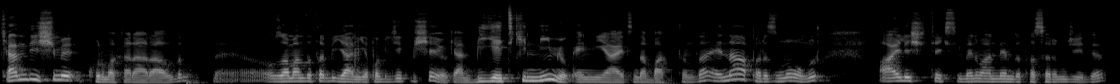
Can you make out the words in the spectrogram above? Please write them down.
kendi işimi kurma kararı aldım. Ee, o zaman da tabii yani yapabilecek bir şey yok. Yani bir yetkinliğim yok en nihayetinde baktığında. E ne yaparız ne olur? Aile işi tekstil benim annem de tasarımcıydı. Hı hı.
